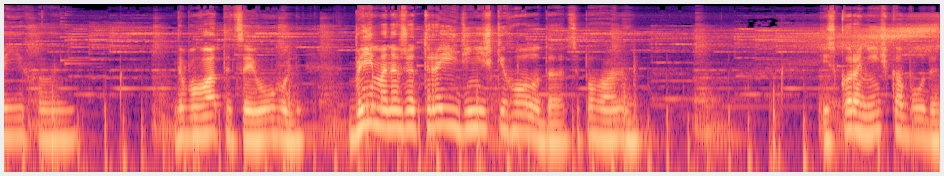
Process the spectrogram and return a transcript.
Поїхали. Добувати цей уголь. Блін, мене вже три єдинічки голода. Це погано. І скоро нічка буде.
